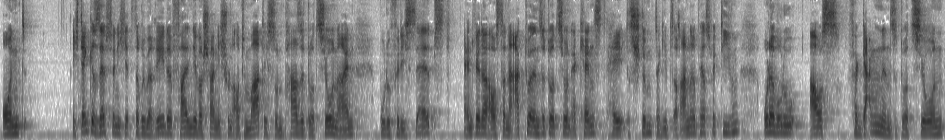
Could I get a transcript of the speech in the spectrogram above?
Und ich denke, selbst wenn ich jetzt darüber rede, fallen dir wahrscheinlich schon automatisch so ein paar Situationen ein, wo du für dich selbst entweder aus deiner aktuellen Situation erkennst, hey, das stimmt, da gibt es auch andere Perspektiven, oder wo du aus vergangenen Situationen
